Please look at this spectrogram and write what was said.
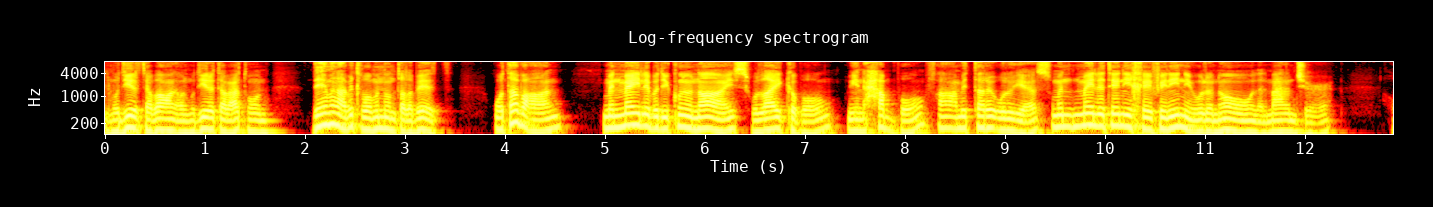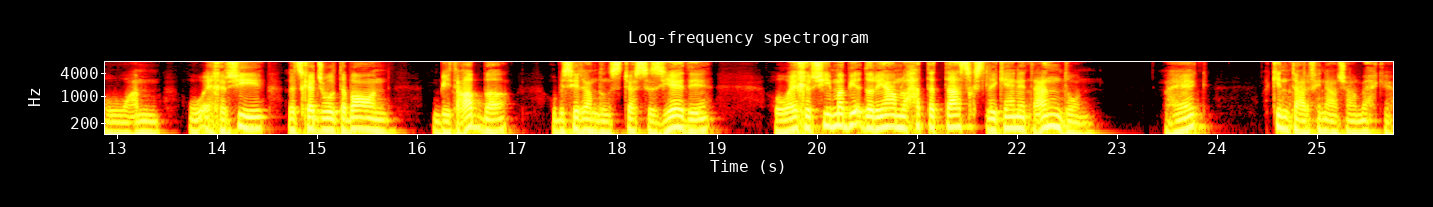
المدير تبعهم أو المديرة تبعتهم دائما عم بيطلبوا منهم طلبات. وطبعا من ميلة بده يكونوا nice و likable وينحبوا فعم يضطروا يقولوا yes ومن ميلة تانية خايفين يقولوا no لل manager وعم وآخر شيء ال schedule تبعهم بيتعبى وبصير عندهم stress زيادة. وآخر شيء ما بيقدروا يعملوا حتى ال tasks اللي كانت عندهم. ما هيك؟ أكيد عارفين عن شو عم بحكي.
